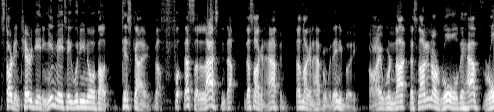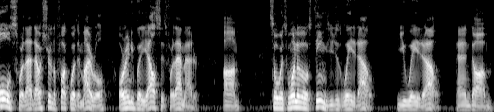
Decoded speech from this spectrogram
start interrogating inmates. Hey, what do you know about this guy? That's the last, that, that's not going to happen. That's not going to happen with anybody. All right. We're not, that's not in our role. They have roles for that. That was sure the fuck wasn't my role or anybody else's for that matter. Um, so it's one of those things you just wait it out. You wait it out. And, um,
